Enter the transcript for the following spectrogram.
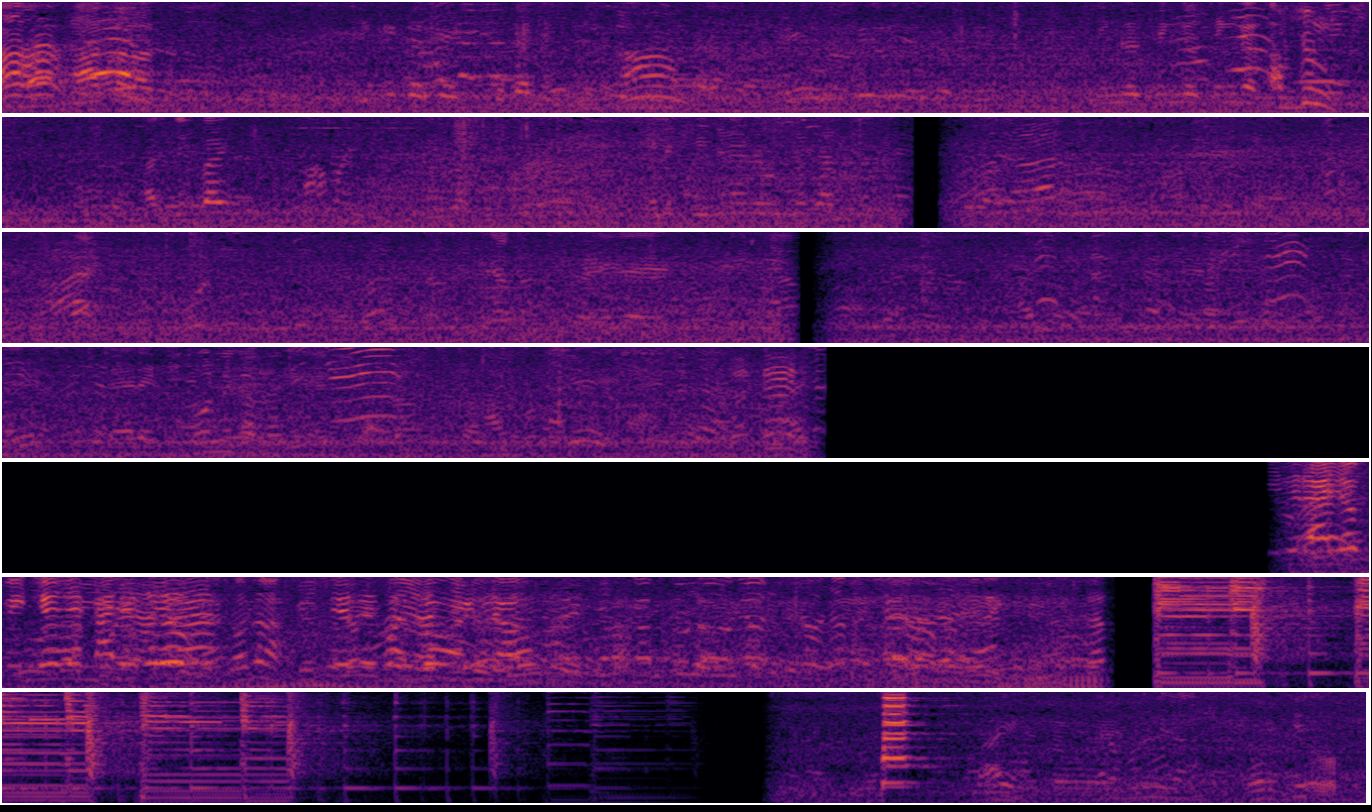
हाँ हाँ। हाँ single single single. Arjun. Arjun भाई। चलिए खींचने दे उनके साथ चलते हैं। इधर आ जाओ पीछे से खाली करो। पीछे से सब लोग हट जाओ।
